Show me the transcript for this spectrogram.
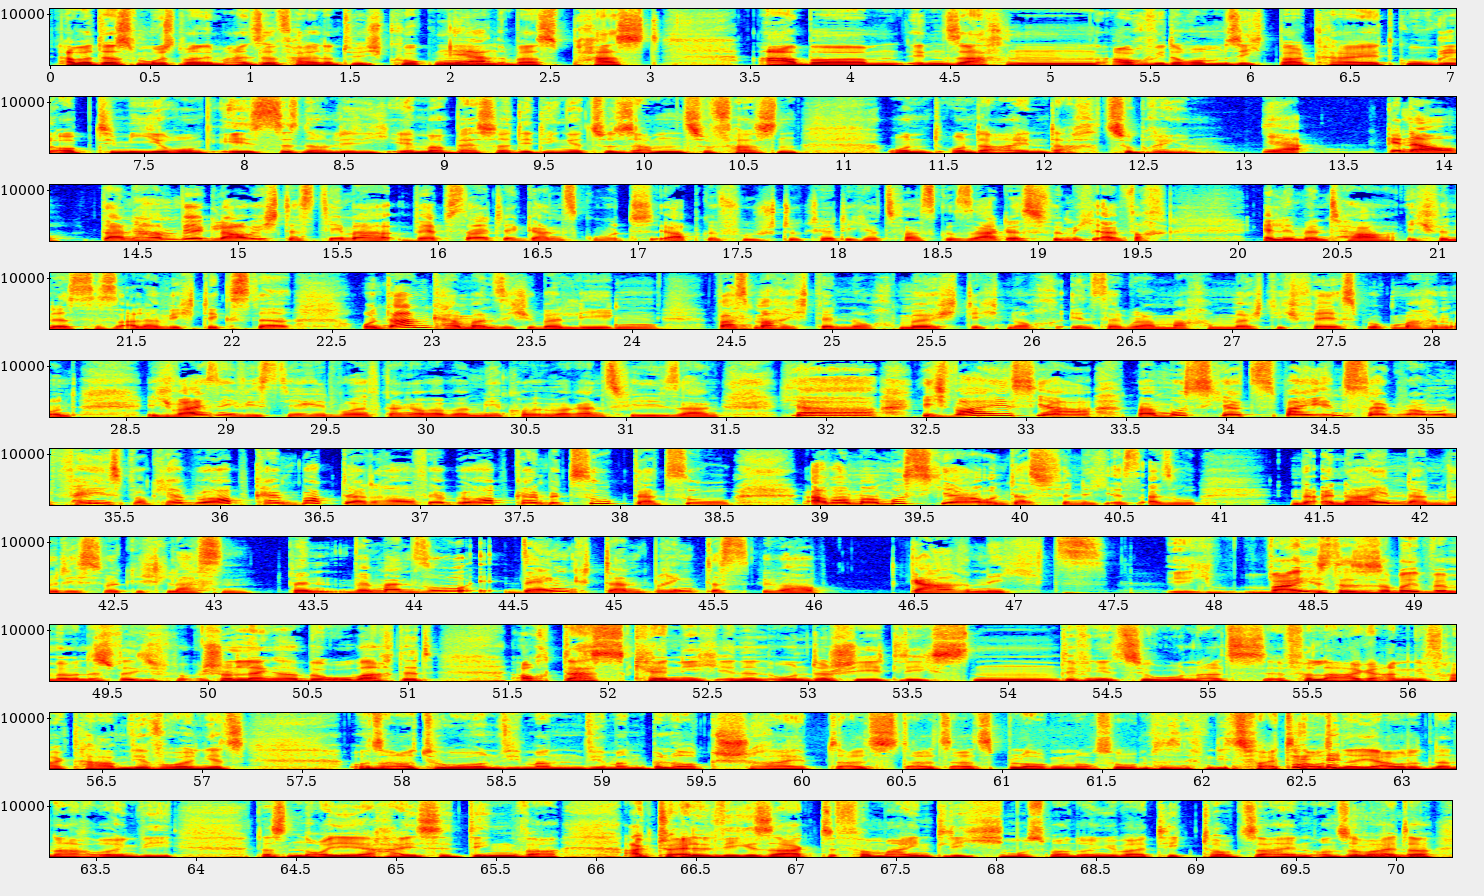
Aber das muss man im Einzelfall natürlich gucken, ja. was passt. Aber in Sachen auch wiederum Sichtbarkeit, Google-Optimierung ist es natürlich immer besser, die Dinge zusammenzufassen und unter ein Dach zu bringen. Ja, genau. Dann haben wir, glaube ich, das Thema Webseite ganz gut abgefrühstückt, hätte ich jetzt fast gesagt. Das ist für mich einfach elementar. Ich finde, es ist das Allerwichtigste. Und dann kann man sich überlegen, was mache ich denn noch? Möchte ich noch Instagram machen? Möchte ich Facebook machen? Und ich weiß nicht, wie es dir geht, Wolfgang, aber bei mir kommen immer ganz viele, die sagen, ja, ich weiß ja, man muss jetzt bei Instagram und Facebook, ich habe überhaupt keinen Bock darauf, ich habe überhaupt keinen Bezug dazu, aber man muss ja, und das finde ich ist also nein, dann würde ich es wirklich lassen. Wenn, wenn man so denkt, dann bringt es überhaupt gar nichts. Ich weiß, das ist aber, wenn man das wirklich schon länger beobachtet, auch das kenne ich in den unterschiedlichsten Definitionen, als Verlage angefragt haben. Wir wollen jetzt unsere Autoren, wie man, wie man Blog schreibt, als, als, als Bloggen noch so in die 2000er Jahre oder danach irgendwie das neue heiße Ding war. Aktuell, wie gesagt, vermeintlich muss man irgendwie bei TikTok sein und so mhm. weiter.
